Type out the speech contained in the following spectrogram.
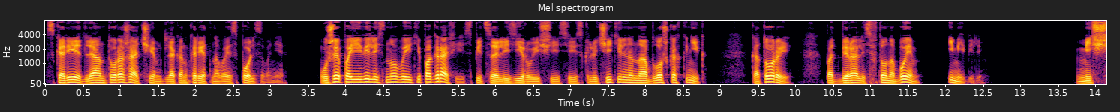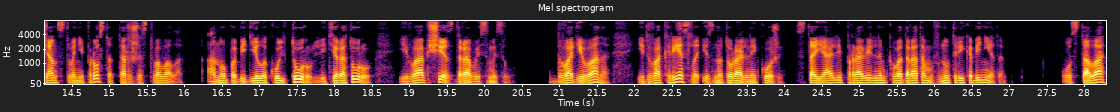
скорее для антуража, чем для конкретного использования. Уже появились новые типографии, специализирующиеся исключительно на обложках книг, которые подбирались в тон обоим и мебели. Мещанство не просто торжествовало, оно победило культуру, литературу и вообще здравый смысл. Два дивана и два кресла из натуральной кожи стояли правильным квадратом внутри кабинета. У стола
